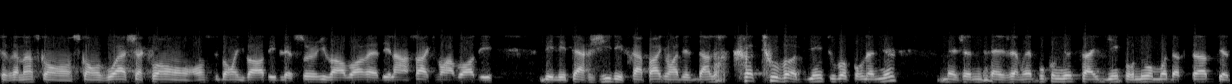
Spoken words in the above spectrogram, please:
C'est vraiment ce qu'on ce qu'on voit à chaque fois. On, se dit bon, il va y avoir des blessures, il va y avoir euh, des lanceurs qui vont avoir des, des léthargies, des frappeurs qui vont avoir des, dans leur cas, tout va bien, tout va pour le mieux mais j'aimerais beaucoup mieux que ça aille bien pour nous au mois d'octobre que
